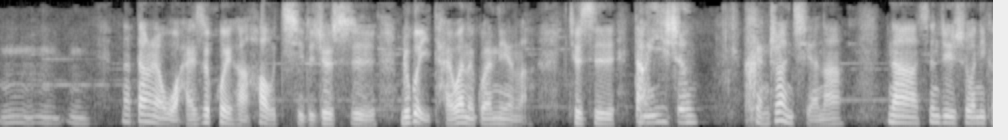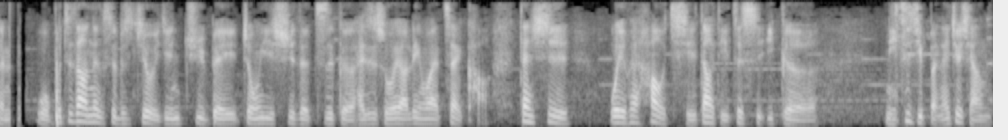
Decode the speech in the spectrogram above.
嗯嗯嗯。那当然，我还是会很好奇的，就是如果以台湾的观念了，就是当医生很赚钱啊，那甚至于说你可能。我不知道那个是不是就已经具备中医师的资格，还是说要另外再考？但是我也会好奇，到底这是一个你自己本来就想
